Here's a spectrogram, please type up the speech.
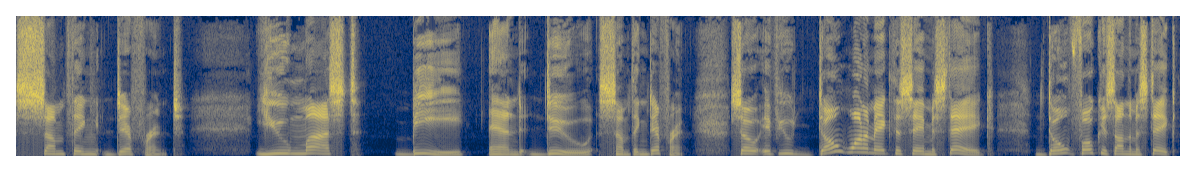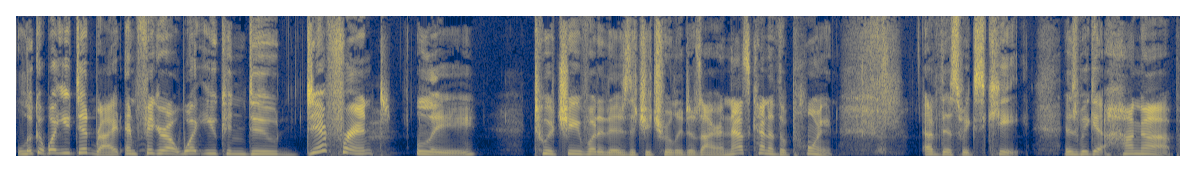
something different, you must be and do something different. So if you don't want to make the same mistake, don't focus on the mistake. Look at what you did right and figure out what you can do differently to achieve what it is that you truly desire. And that's kind of the point of this week's key is we get hung up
